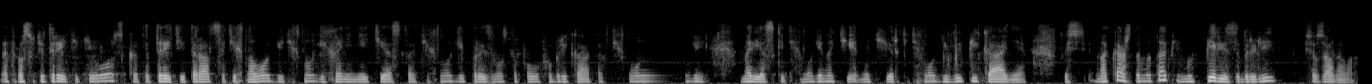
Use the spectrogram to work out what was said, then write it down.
это по сути третий киоск, это третья итерация технологий, технологий хранения теста, технологий производства полуфабрикатов, технологий нарезки, технологии натирки, технологии выпекания. То есть на каждом этапе мы переизобрели все заново.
